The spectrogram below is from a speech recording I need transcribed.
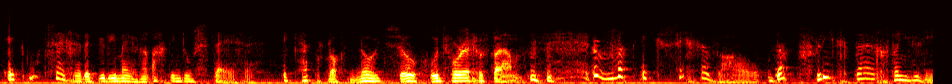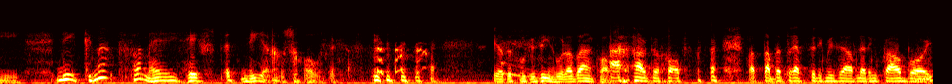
Ik moet zeggen dat jullie mij hun achting doen stijgen. Ik heb er nog nooit zo goed voor gestaan. Wat ik zeggen wou, dat vliegtuig van jullie, die knaap van mij heeft het neergeschoten. Je had eens moeten zien hoe dat aankwam. Ach, houd toch op. Wat dat betreft vind ik mezelf net een cowboy.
